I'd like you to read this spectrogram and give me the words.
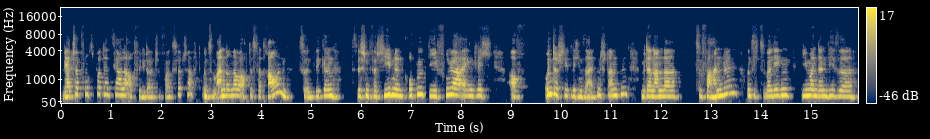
Wertschöpfungspotenziale auch für die deutsche Volkswirtschaft und zum anderen aber auch das Vertrauen zu entwickeln zwischen verschiedenen Gruppen, die früher eigentlich auf unterschiedlichen Seiten standen, miteinander zu verhandeln und sich zu überlegen, wie man dann diese,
